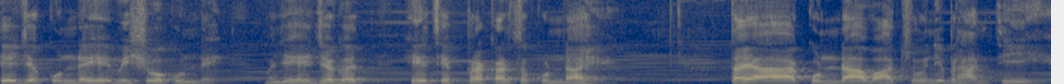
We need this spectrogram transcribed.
ते जे कुंड हे विश्वकुंड आहे. म्हणजे हे जगत हेच एक प्रकारचं कुंड आहे. तया कुंडा वाचून भ्रांती.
